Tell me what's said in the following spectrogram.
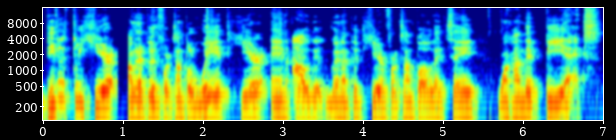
directly here, I'm gonna put, for example, width here, and I'm gonna put here, for example, let's say 100px.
